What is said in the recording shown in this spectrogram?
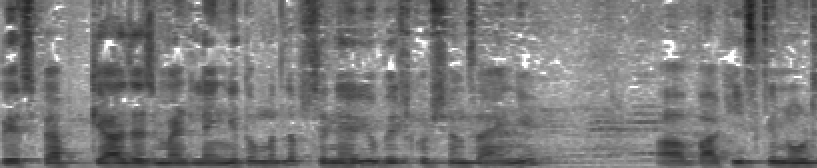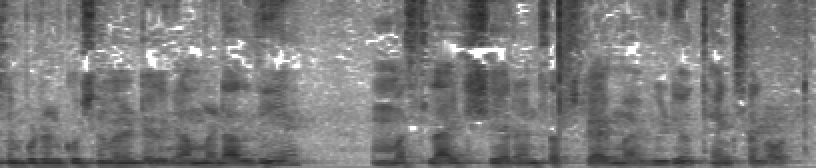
बेस पे आप क्या जजमेंट लेंगे तो मतलब सिनेरियो बेस्ड क्वेश्चन आएँगे। आ, बाकी इसके नोट्स इंपॉर्टेंट क्वेश्चन मैंने टेलीग्राम में डाल दिए हैं। Must like share and subscribe my video thanks a lot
